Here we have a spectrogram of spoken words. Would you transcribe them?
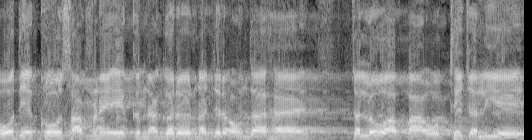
ਉਹ ਦੇਖੋ ਸਾਹਮਣੇ ਇੱਕ ਨਗਰ ਨਜ਼ਰ ਆਉਂਦਾ ਹੈ। ਚਲੋ ਆਪਾਂ ਉੱਥੇ ਚੱਲੀਏ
